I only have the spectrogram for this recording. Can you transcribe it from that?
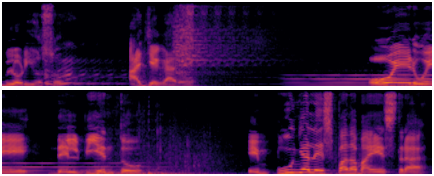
glorioso, ha llegado. Oh héroe del viento, empuña la espada maestra.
